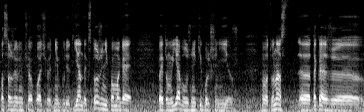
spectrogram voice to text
пассажир ничего оплачивать не будет. Яндекс тоже не помогает, поэтому я в Лужники больше не езжу. Вот, у нас э, такая же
